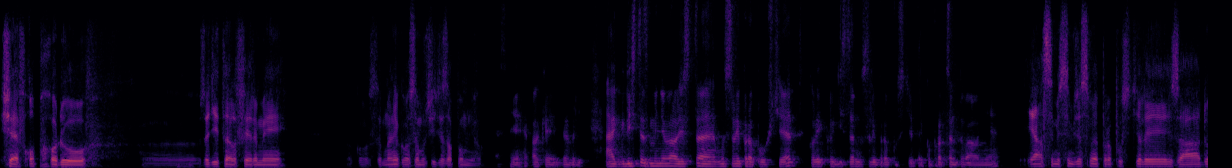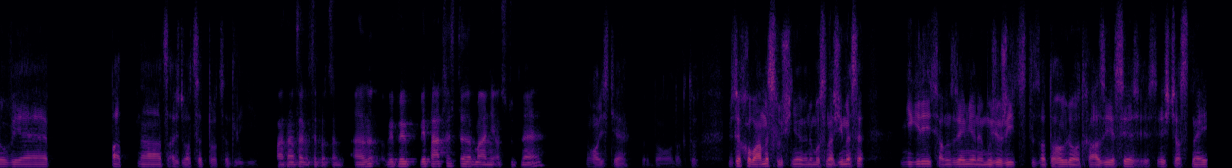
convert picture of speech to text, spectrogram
šéf obchodu, uh, ředitel firmy, na někoho jsem určitě zapomněl. Jasně, ok, dobrý. A když jste zmiňoval, že jste museli propouštět, kolik lidí jste museli propustit, jako procentuálně? Já si myslím, že jsme propustili řádově 15 až 20% lidí. 15 20% A vy, vy, vypláceli jste normálně odstupné? No jistě, no, tak to, my se chováme slušně, nebo snažíme se, nikdy samozřejmě nemůžu říct za toho, kdo odchází, jestli je, jestli je šťastný.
